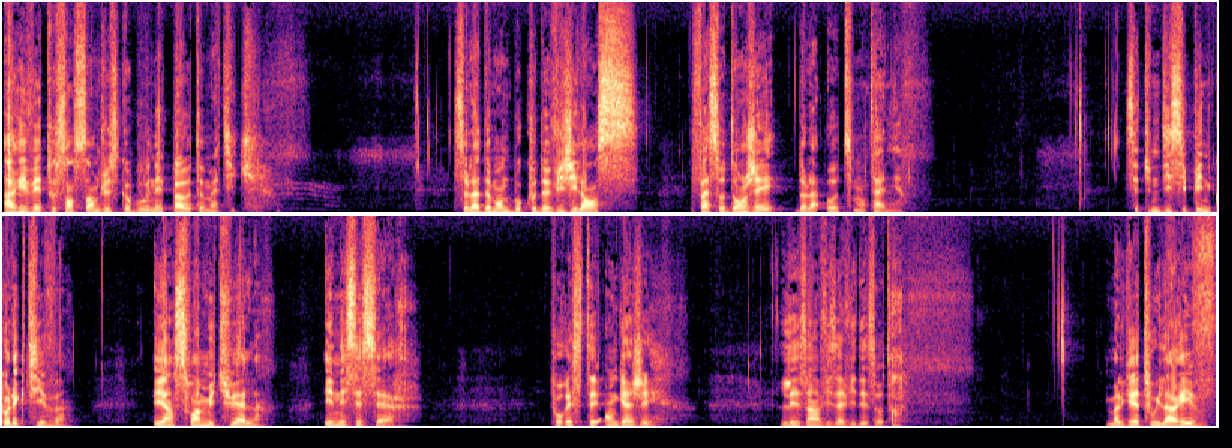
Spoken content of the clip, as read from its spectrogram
Arriver tous ensemble jusqu'au bout n'est pas automatique. Cela demande beaucoup de vigilance face aux dangers de la haute montagne. C'est une discipline collective et un soin mutuel est nécessaire pour rester engagés les uns vis-à-vis des autres. Malgré tout, il arrive,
